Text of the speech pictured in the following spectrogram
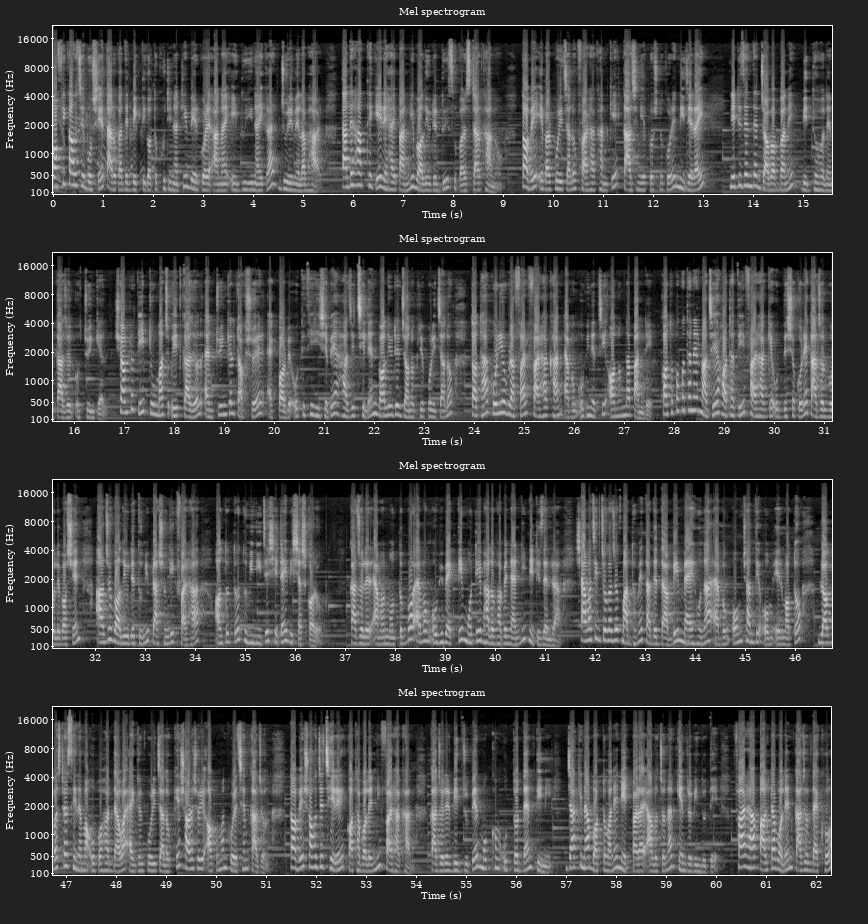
Coffee কাউচে বসে তারকাদের ব্যক্তিগত খুঁটিনাটি বের করে আনায় এই দুই নায়িকার জুড়ি মেলা ভার। তাদের হাত থেকে রেহাই পাননি বলিউডের দুই সুপারস্টার খানও। তবে এবার পরিচালক ফারহা খানকে কাজ নিয়ে প্রশ্ন করে নিজেরাই নেটিজেনদের জবাববাণে বিদ্ধ হলেন কাজল ও টুইঙ্কেল। সম্প্রতি too much with Kajol and Twinkle টকশোয়ের এক পর্বে অতিথি হিসেবে হাজির ছিলেন বলিউডের জনপ্রিয় পরিচালক তথা কোরিওগ্রাফার ফারহা খান এবং অভিনেত্রী অনন্যা পান্ডে। কথোপকথনের মাঝে হঠাৎই ফারহাকে উদ্দেশ্য করে কাজল বলে বসেন, আজও বলিউডে তুমি প্রাসঙ্গিক ফারহা, অন্তত তুমি নিজে সেটাই বিশ্বাস করো। কাজলের এমন মন্তব্য এবং অভিব্যক্তি মোটেই ভালোভাবে নেননি নেটিজেনরা। সামাজিক যোগাযোগ মাধ্যমে তাদের দাবি, ম্যায় হুনা এবং ওম শান্তি ওম এর মতো ব্লকবাস্টার সিনেমা উপহার দেওয়া একজন পরিচালককে সরাসরি অপমান করেছেন কাজল। তবে সহজে ছেড়ে কথা বলেননি ফারহা খান। কাজলের বিদ্রুপের মোক্ষম উত্তর দেন তিনি, যা কিনা বর্তমানে নেটপাড়ায় আলোচনার কেন্দ্রবিন্দুতে। ফারহা পাল্টা বলেন, কাজল, দেখো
